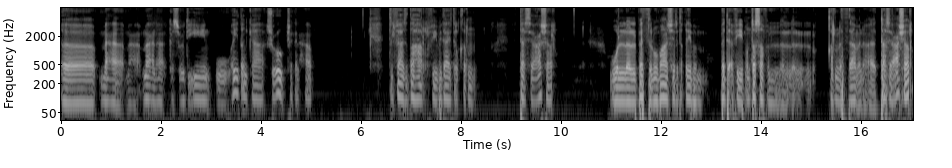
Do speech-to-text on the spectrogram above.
آه، مع مع معنا كسعوديين وأيضا كشعوب بشكل عام. التلفاز ظهر في بداية القرن التاسع عشر والبث المباشر تقريبا بدأ في منتصف القرن الثامن التاسع عشر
